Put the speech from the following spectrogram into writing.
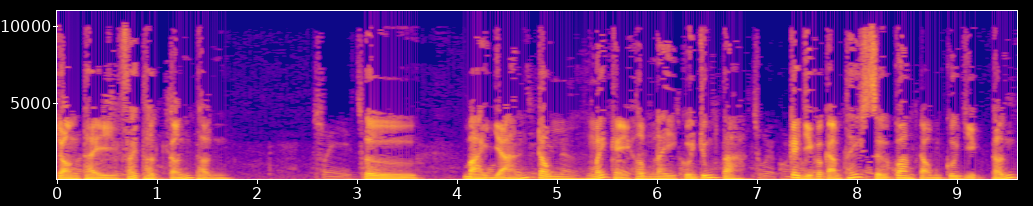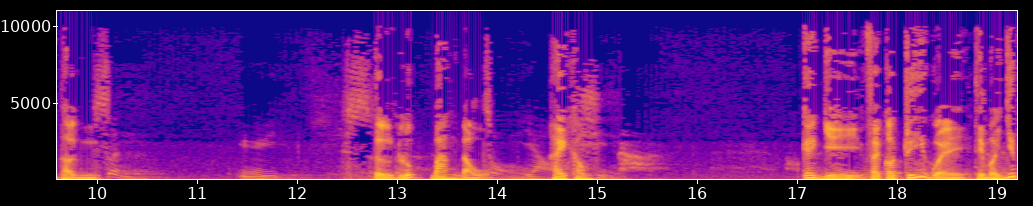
Chọn thầy phải thật cẩn thận. Từ bài giảng trong mấy ngày hôm nay của chúng ta, các vị có cảm thấy sự quan trọng của việc cẩn thận từ lúc ban đầu hay không? Cái vị phải có trí huệ thì mới giúp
